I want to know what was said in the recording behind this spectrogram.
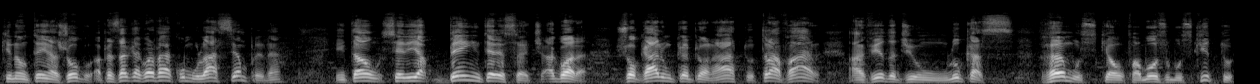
que não tenha jogo, apesar que agora vai acumular sempre, né? Então seria bem interessante. Agora, jogar um campeonato, travar a vida de um Lucas Ramos, que é o famoso mosquito,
